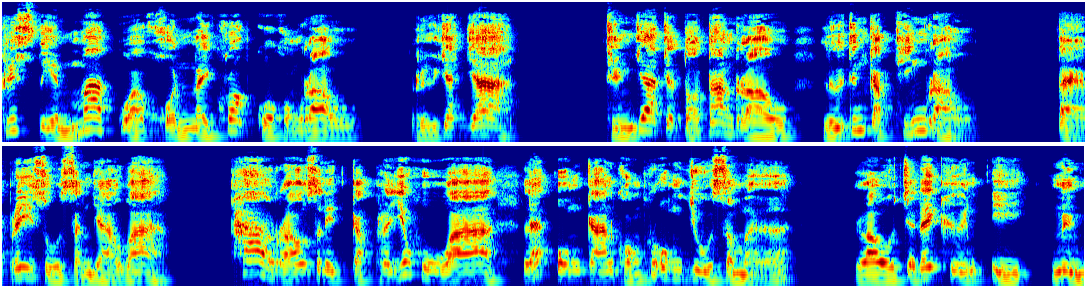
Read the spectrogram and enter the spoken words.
คริสเตียนมากกว่าคนในครอบครัวของเรา หรือญาติญาติ ถึงญาติจะต่อต้านเราหรือถึงกับทิ้งเรา แต่พระเยซูสัญญาว่า ถ้าเราสนิทกับพระยะโฮวาและองค์การของพระองค์อยู่เสมอ เราจะได้คืนอีกหนึ่ง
